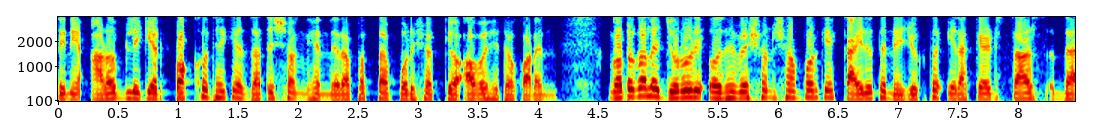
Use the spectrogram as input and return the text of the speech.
তিনি আরব লীগের পক্ষ থেকে জাতিসংঘের নিরাপত্তা পরিষদকে অবহিত করেন। গতকালের জরুরি অধিবেশন সম্পর্কে কায়রোতে নিযুক্ত ইরাকের charge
